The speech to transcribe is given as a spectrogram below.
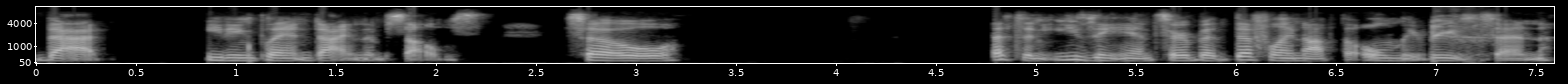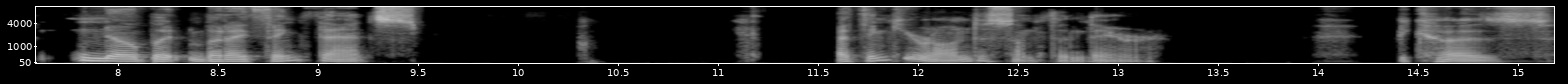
that eating plan dying themselves. So that's an easy answer, but definitely not the only reason. No, but but I think that's I think you're onto something there. Because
